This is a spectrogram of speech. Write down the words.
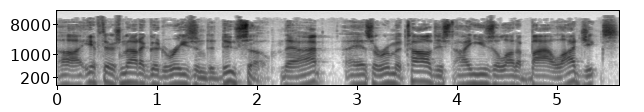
uh, if there's not a good reason to do so. Now, I, as a rheumatologist, I use a lot of biologics,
